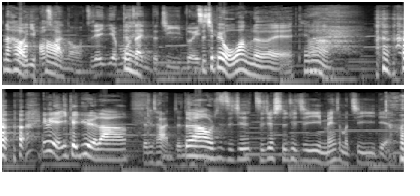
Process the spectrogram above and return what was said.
那还有一炮，惨哦，直接淹没在你的记忆堆，直接被我忘了哎，天哪！因为也一个月啦，真惨，真惨。对啊，我是直接直接失去记忆，没什么记忆点。好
